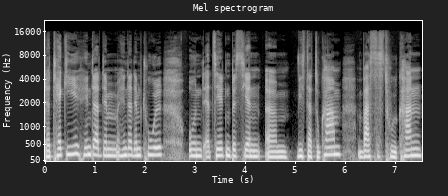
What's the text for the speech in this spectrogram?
der Techie hinter dem, hinter dem Tool und erzählt ein bisschen, ähm, wie es dazu kam, was das Tool kann.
